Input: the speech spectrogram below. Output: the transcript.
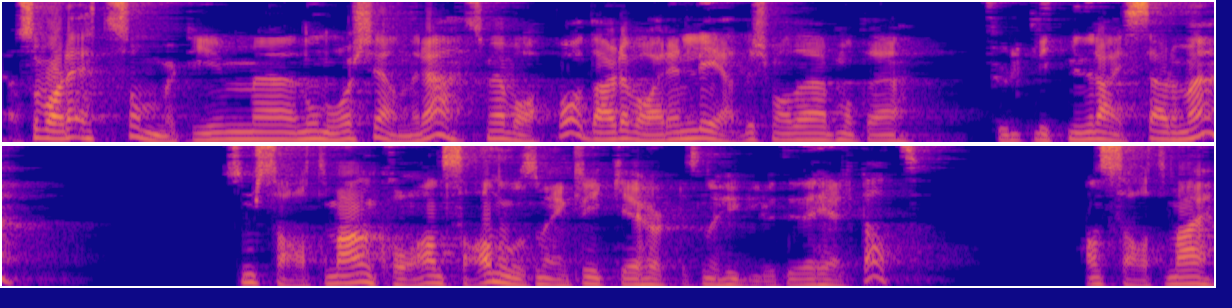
Ja, så var det et sommerteam eh, noen år senere som jeg var på, der det var en leder som hadde på en måte fulgt litt min reise. er du med? Som sa til meg, han, han sa noe som egentlig ikke hørtes noe hyggelig ut i det hele tatt. Han sa til meg,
